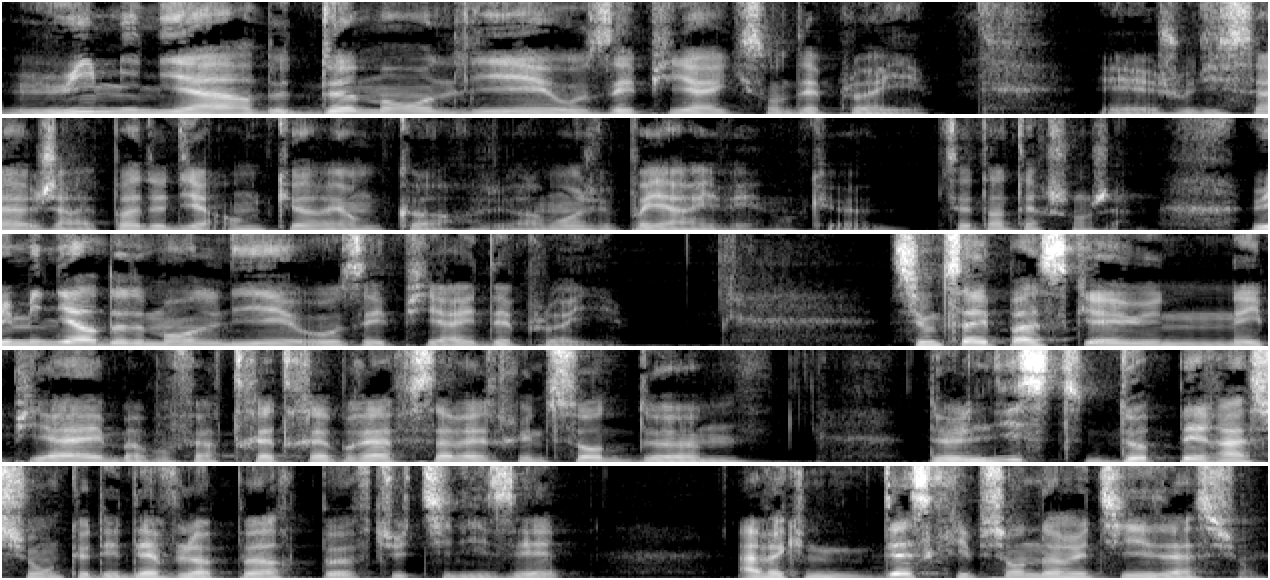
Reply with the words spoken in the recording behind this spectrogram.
8 milliards de demandes liées aux API qui sont déployées. Et je vous dis ça, j'arrête pas de dire encore et encore. Vraiment, je vais pas y arriver. Donc, euh, c'est interchangeable. 8 milliards de demandes liées aux API déployées. Si vous ne savez pas ce qu'est une API, bah, pour faire très très bref, ça va être une sorte de, de liste d'opérations que des développeurs peuvent utiliser avec une description de leur utilisation.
